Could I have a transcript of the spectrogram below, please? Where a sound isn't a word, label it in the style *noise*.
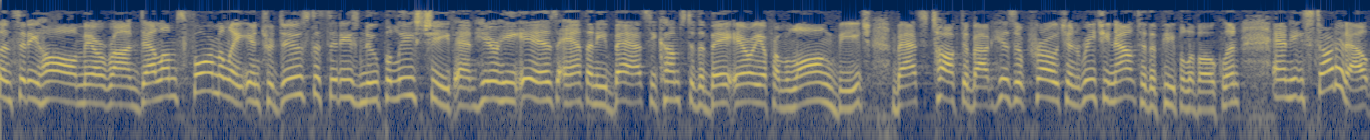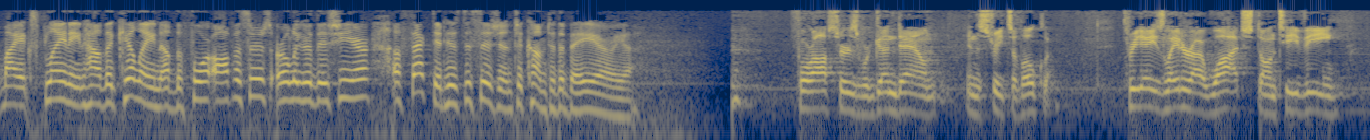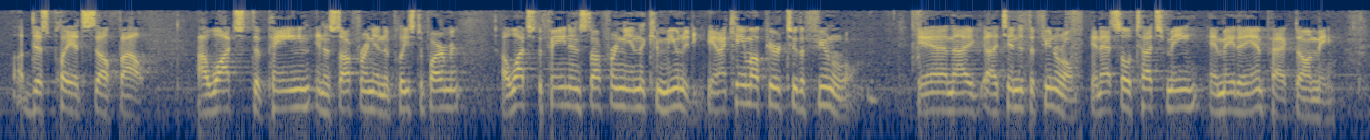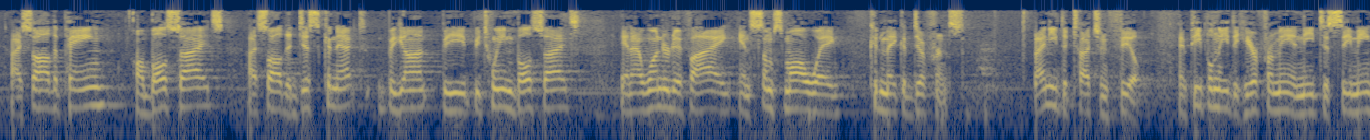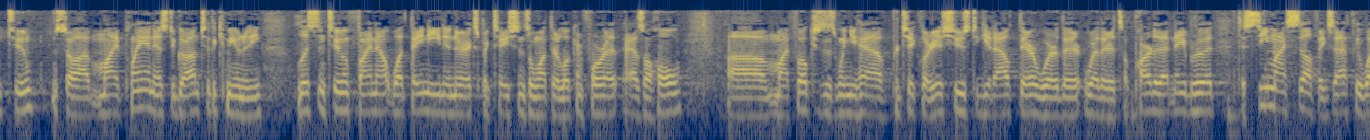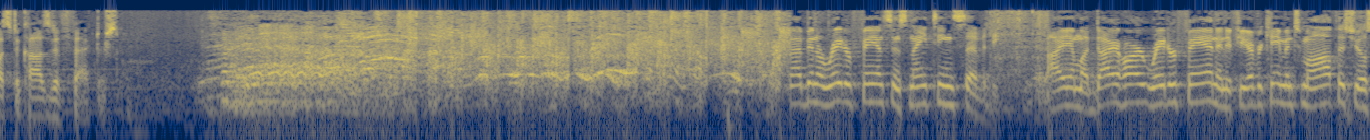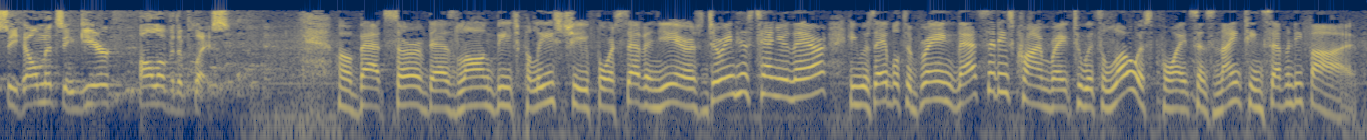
Oakland City Hall, Mayor Ron Dellums formally introduced the city's new police chief. And here he is, Anthony Batts. He comes to the Bay Area from Long Beach. Batts talked about his approach in reaching out to the people of Oakland. And he started out by explaining how the killing of the four officers earlier this year affected his decision to come to the Bay Area. Four officers were gunned down in the streets of Oakland. Three days later, I watched on TV uh, this play itself out. I watched the pain and the suffering in the police department. I watched the pain and suffering in the community. And I came up here to the funeral. And I, attended the funeral. And that so touched me and made an impact on me. I saw the pain on both sides. I saw the disconnect beyond, be, between both sides. And I wondered if I, in some small way, could make a difference. I need to touch and feel and people need to hear from me and need to see me too. So uh, my plan is to go out into the community, listen to and find out what they need and their expectations and what they're looking for as a whole. Uh, my focus is when you have particular issues to get out there, whether whether it's a part of that neighborhood, to see myself exactly what's the causative factors. *laughs* I've been a Raider fan since 1970. I am a die-hard Raider fan, and if you ever came into my office, you'll see helmets and gear all over the place. Well, Batts served as Long Beach police chief for seven years. During his tenure there, he was able to bring that city's crime rate to its lowest point since 1975.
